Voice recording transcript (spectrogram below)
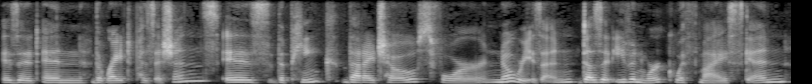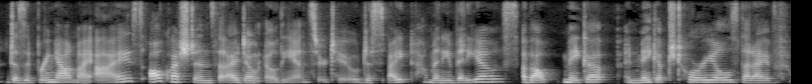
Is it in the right positions? Is the pink that I chose for no reason? Does it even work with my skin? Does it bring out my eyes? All questions that I don't know the answer to, despite how many videos about makeup and makeup tutorials that I've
